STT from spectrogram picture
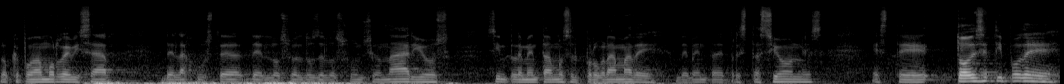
lo que podamos revisar del ajuste de los sueldos de los funcionarios, si implementamos el programa de, venta de prestaciones, este, todo ese tipo de,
